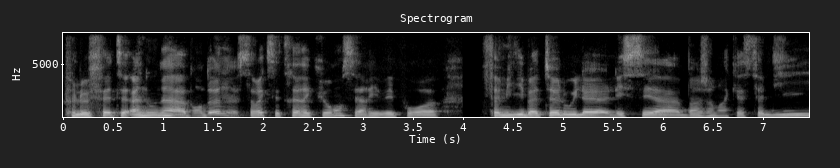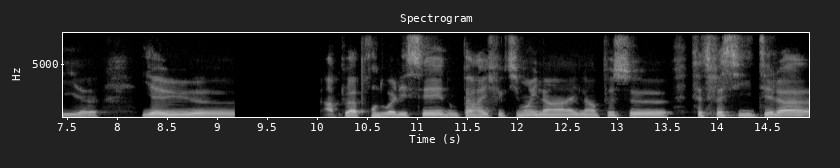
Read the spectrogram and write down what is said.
que le fait Hanouna abandonne, c'est vrai que c'est très récurrent. C'est arrivé pour Family Battle où il a laissé à Benjamin Castaldi. Euh, il y a eu un peu à prendre ou à laisser. Donc pareil, effectivement, il a, il a un peu ce, cette facilité-là,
